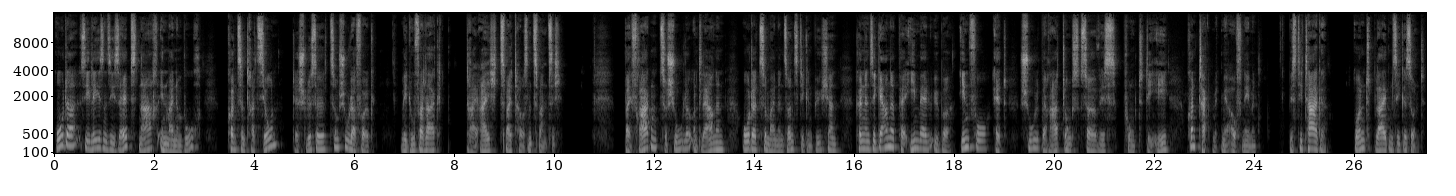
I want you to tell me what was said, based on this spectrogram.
Oder Sie lesen sie selbst nach in meinem Buch Konzentration, der Schlüssel zum Schulerfolg. Medu Verlag Dreieich 2020. Bei Fragen zur Schule und Lernen oder zu meinen sonstigen Büchern können Sie gerne per E-Mail über info at schulberatungsservice.de Kontakt mit mir aufnehmen. Bis die Tage und bleiben Sie gesund.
